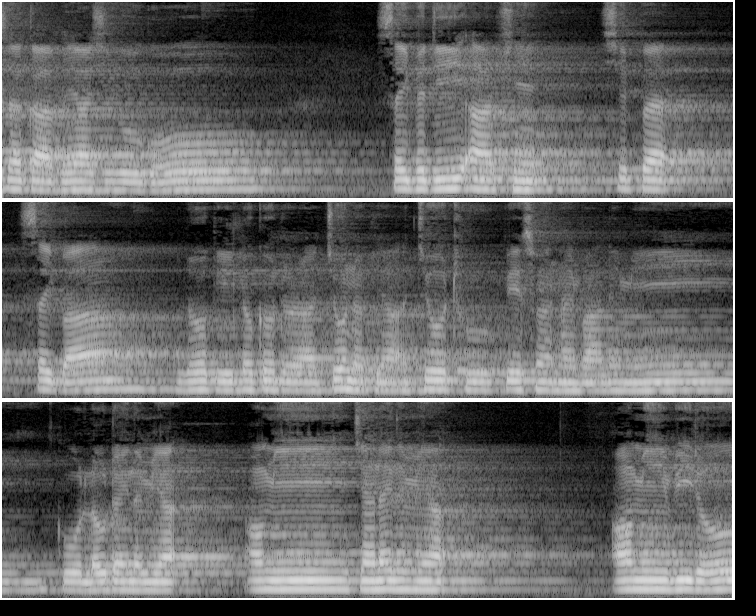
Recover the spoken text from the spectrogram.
ဆက်ကဖယားရှိကိုကိုစိတ်ပတိအဖြစ်ရှစ်ပတ်စိတ်ပါလောကီလောကုတ္တရာကျိုးနှပြအကျိုးထူပေးစွမ်းနိုင်ပါလိမ့်မည်ကိုလှုပ်တိုင်းသမျှအောင်မြင်ကြံတိုင်းသမျှ အောင်မြင်ပြီးတော့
